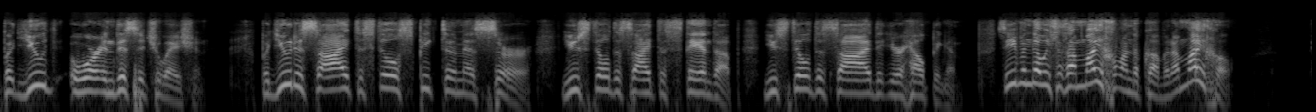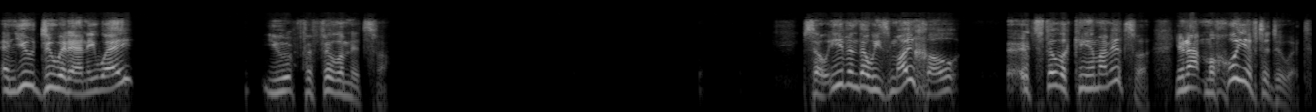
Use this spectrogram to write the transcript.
But you, or in this situation, but you decide to still speak to him as sir. You still decide to stand up. You still decide that you're helping him. So even though he says, I'm mochel on the cover, I'm mochel, and you do it anyway, you fulfill a mitzvah. So even though he's mochel, it's still a kiyam mitzvah. You're not mechuyev to do it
